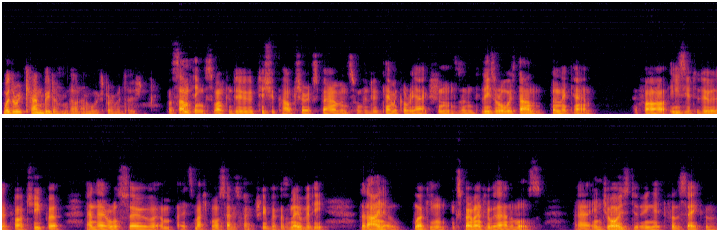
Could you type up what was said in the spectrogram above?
whether it can be done without animal experimentation? Well, some things one can do tissue culture experiments, one can do chemical reactions, and these are always done when they can. They're far easier to do, they're far cheaper, and they're also um, it's much more satisfactory because nobody that I know working experimentally with animals uh, enjoys doing it for the sake of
